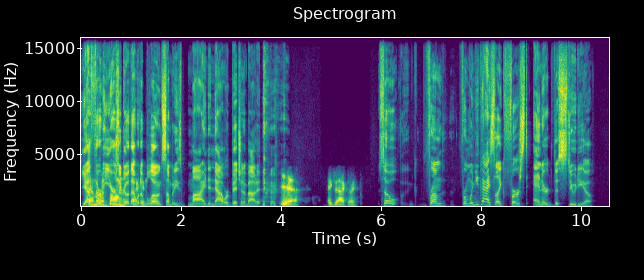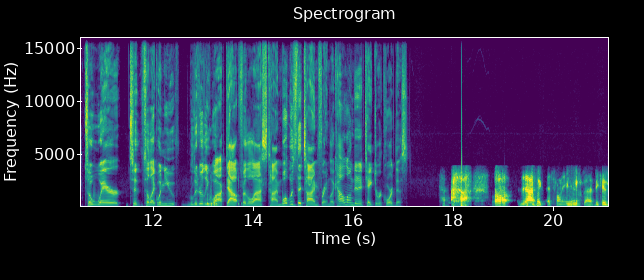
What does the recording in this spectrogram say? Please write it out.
yeah, 30 years song in a ago that would have blown somebody's mind, and now we're bitching about it. Yeah, exactly. So from from when you guys like first entered the studio to where to to like when you literally walked out for the last time, what was the time frame? Like how long did it take to record this? well, that it's funny that because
